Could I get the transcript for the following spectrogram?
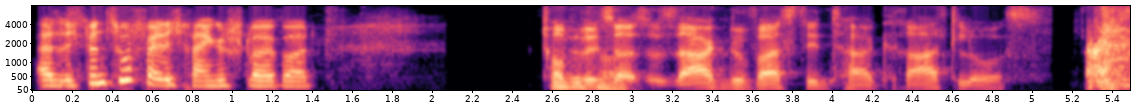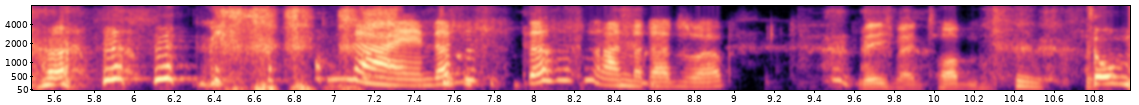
Also ich bin zufällig reingestolpert. Tom, willst du also sagen, du warst den Tag ratlos? Nein, das ist, das ist ein anderer Job. Nee, ich mein Tom. Tom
